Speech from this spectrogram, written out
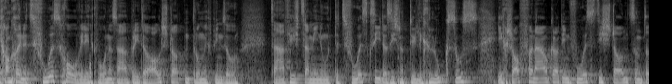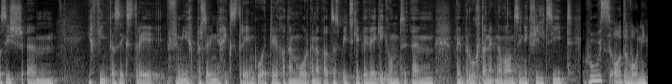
Ich konnte zu Fuß kommen, weil ich wohne selber in der Altstadt und darum ich bin so 10, 15 Minuten zu Fuß gewesen. Das ist natürlich Luxus. Ich arbeite auch gerade in Fußdistanz und das ist ähm, ich finde das extrem, für mich persönlich extrem gut. Ich habe dann morgen noch ein bisschen Bewegung und ähm, man braucht da nicht noch wahnsinnig viel Zeit. Haus oder Wohnung?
